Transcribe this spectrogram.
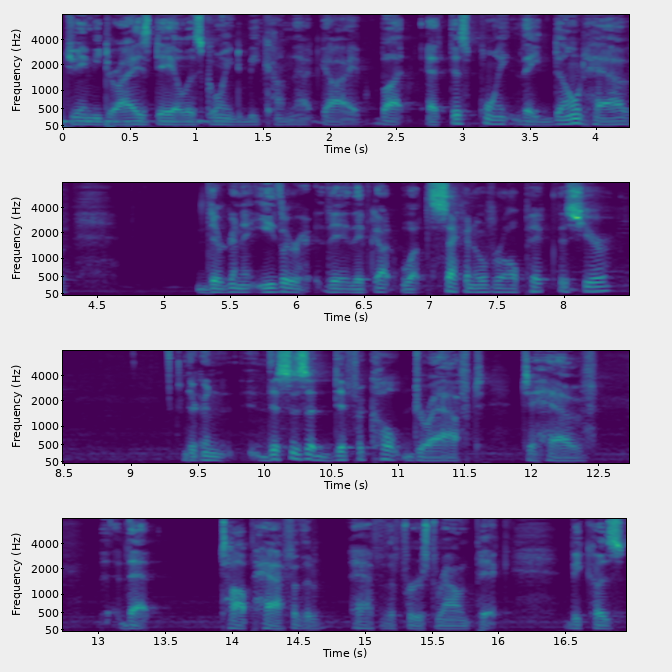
Jamie Drysdale is going to become that guy. But at this point, they don't have. They're going to either they, they've got what second overall pick this year. They're going. This is a difficult draft to have that top half of the half of the first round pick because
